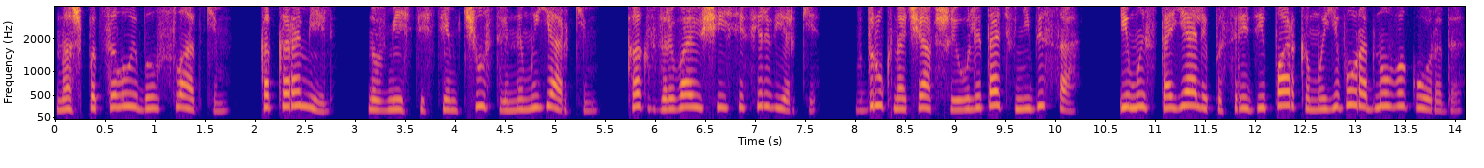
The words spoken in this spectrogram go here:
Наш поцелуй был сладким, как карамель, но вместе с тем чувственным и ярким, как взрывающиеся фейерверки, вдруг начавшие улетать в небеса. И мы стояли посреди парка моего родного города,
